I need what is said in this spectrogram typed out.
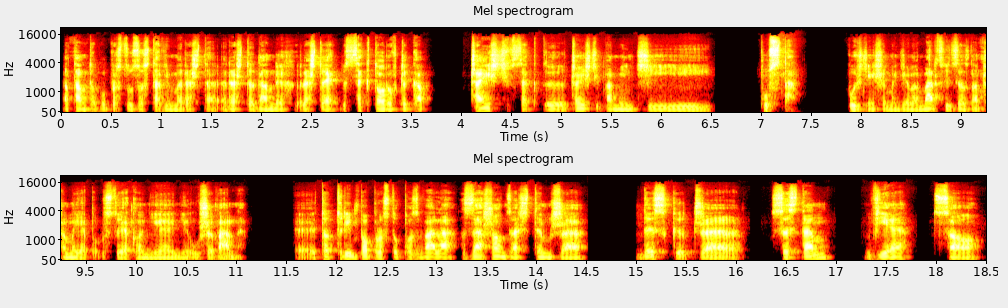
A tam to po prostu zostawimy resztę, resztę danych, resztę jakby sektorów czy część, w części pamięci pusta. Później się będziemy martwić, zaznaczamy je po prostu jako nie, nieużywane. to Trim po prostu pozwala zarządzać tym, że dysk, że system wie, co,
